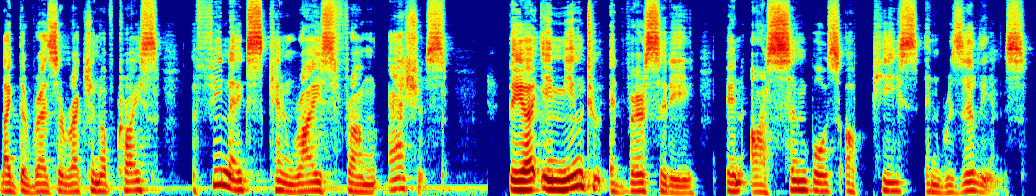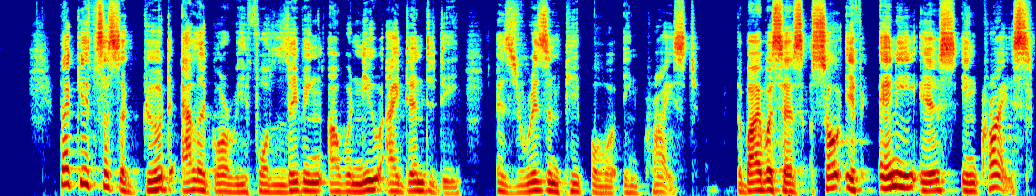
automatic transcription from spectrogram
Like the resurrection of Christ, a phoenix can rise from ashes. They are immune to adversity and are symbols of peace and resilience. That gives us a good allegory for living our new identity as risen people in Christ. The Bible says, So if any is in Christ,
